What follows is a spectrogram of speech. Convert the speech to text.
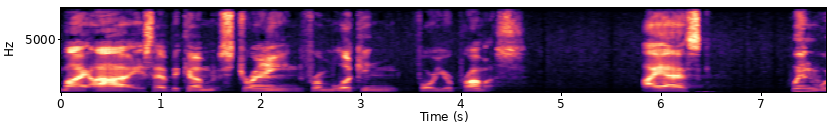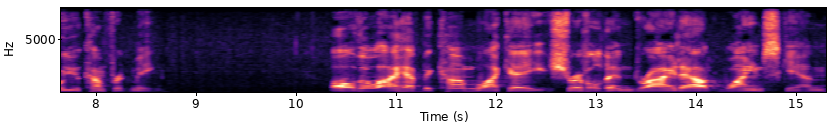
My eyes have become strained from looking for your promise. I ask, when will you comfort me? Although I have become like a shriveled and dried out wineskin,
